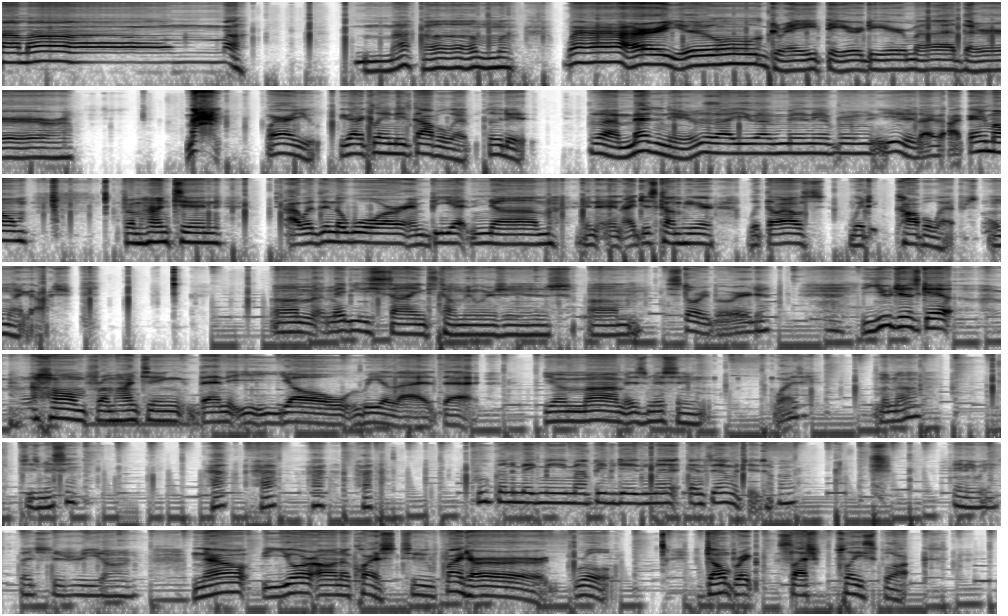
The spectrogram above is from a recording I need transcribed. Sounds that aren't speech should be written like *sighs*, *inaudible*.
mom. Mom, where are you, great dear, dear mother? Mom, where are you? You gotta clean these cobwebs. Look at it. Look at messing here. Look like you haven't been here for years. I, I came home from hunting. I was in the war in Vietnam, and, and I just come here with the house with cobwebs. Oh my gosh. Um, maybe these signs tell me where she is. Um, storyboard. You just get home from hunting, then yo realize that your mom is missing. What? My mom? She's missing? Ha, ha, ha, ha. Who gonna make me my baby days and sandwiches, huh? Anyways, let's just read on. Now you're on a quest to find her. Rule. Don't break slash place blocks.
